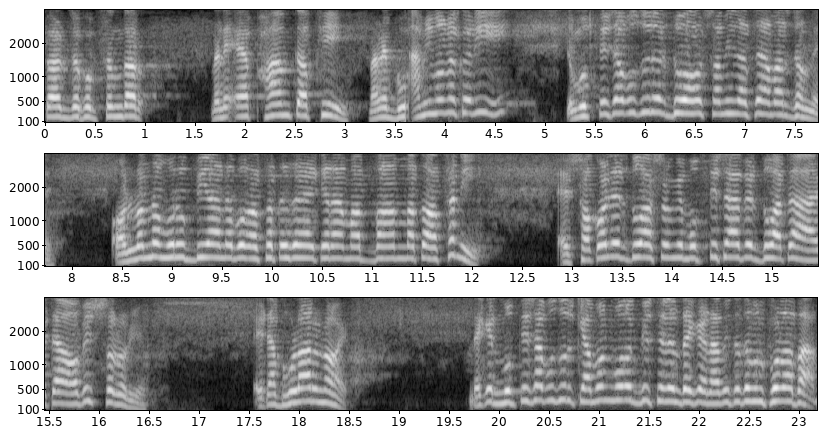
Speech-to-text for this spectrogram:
তর্জ খুব সুন্দর মানে এ ফাম তাফি মানে আমি মনে করি শাহ হুজুরের দোয়াও সামিল আছে আমার জন্যে। অন্যান্য মুরব্বিয়ান এবং আসাতে যায় কেরাম আব্বা আম্মা তো আছেনি এ সকলের দোয়ার সঙ্গে মুফতি সাহেবের দোয়াটা, এটা অবিস্মরণীয়। এটা ভোলার নয়। দেখেন, মুফতি সাহেব কেমন মুরব্বী ছিলেন দেখেন, আমি তো তেমন খোলা পাপ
